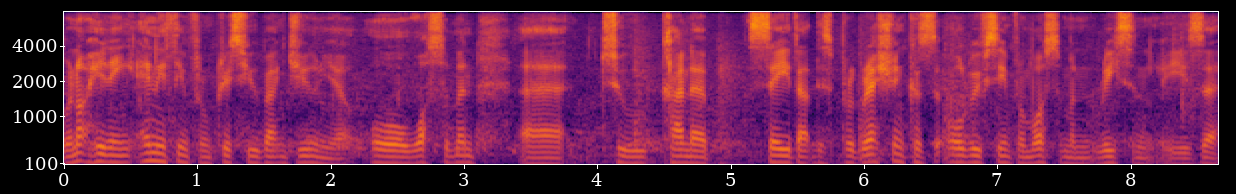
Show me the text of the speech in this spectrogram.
we're not hearing anything from Chris Eubank Jr. or Wasserman uh, to kind of say that this progression because all we've seen from Wasserman recently is uh,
